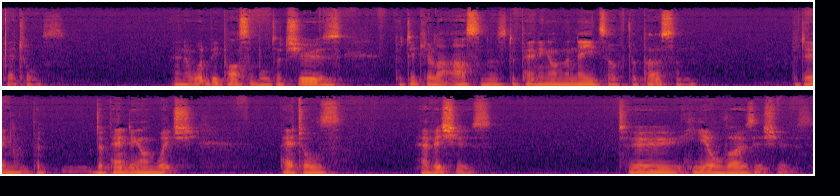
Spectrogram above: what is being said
petals. And it would be possible to choose particular asanas depending on the needs of the person, depending on which petals have issues to heal those issues.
